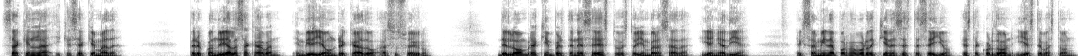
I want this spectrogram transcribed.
sáquenla y que sea quemada. Pero cuando ya la sacaban, envió ya un recado a su suegro. Del hombre a quien pertenece esto estoy embarazada, y añadía, Examina por favor de quién es este sello, este cordón y este bastón.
